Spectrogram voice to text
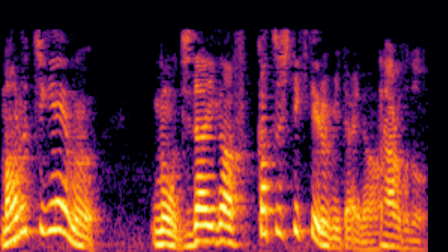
マルチゲームの時代が復活してきてるみたいな。なるほど。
